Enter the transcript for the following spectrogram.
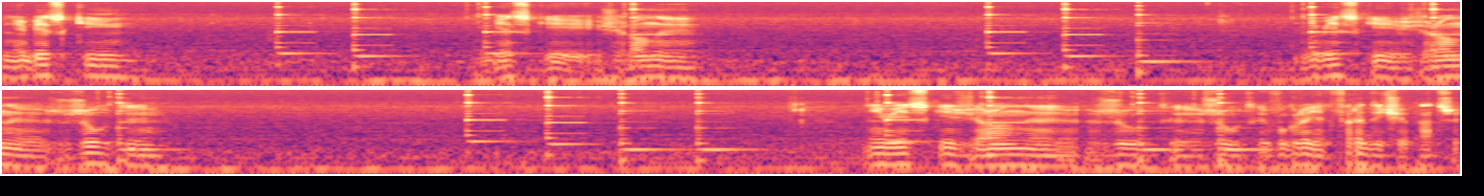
Niebieski. Niebieski, zielony. Niebieski, zielony, żółty. Niebieski, zielony, żółty, żółty. W ogóle jak Freddy się patrzy.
